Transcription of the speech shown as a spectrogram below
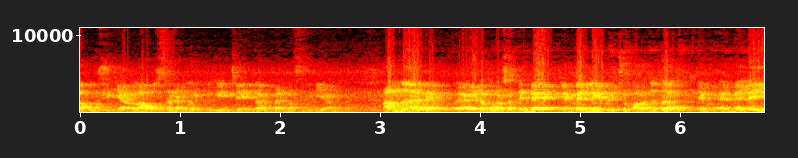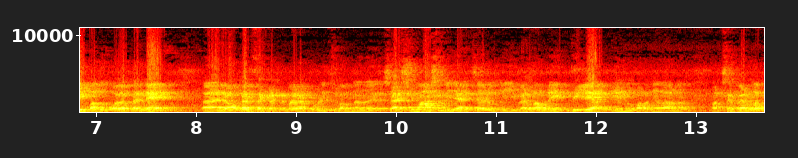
ആഘോഷിക്കാനുള്ള അവസരം ഒരുക്കുകയും ചെയ്ത ഭരണസമിതിയാണ്. അന്ന് ഇടതുപക്ഷത്തിന്റെ എം എൽ എ വിളിച്ചു പറഞ്ഞത് എം എൽ എയും അതുപോലെ തന്നെ ലോക്കൽ സെക്രട്ടറിമാരൊക്കെ വിളിച്ചു പറഞ്ഞത് ശശിമാഷ് വിചാരിച്ചാലൊന്നും ഈ വെള്ളം അവിടെ എത്തില്ല എന്ന് പറഞ്ഞതാണ്. പക്ഷെ വെള്ളം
